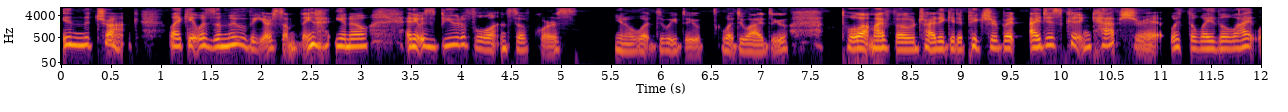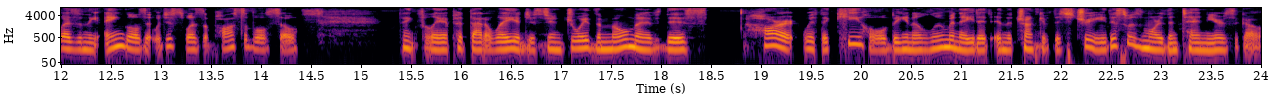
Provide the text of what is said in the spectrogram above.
in the trunk, like it was a movie or something, you know? And it was beautiful. And so, of course, you know, what do we do? What do I do? Pull out my phone, try to get a picture, but I just couldn't capture it with the way the light was and the angles. It just wasn't possible. So, thankfully, I put that away and just enjoyed the moment of this heart with a keyhole being illuminated in the trunk of this tree. This was more than 10 years ago.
